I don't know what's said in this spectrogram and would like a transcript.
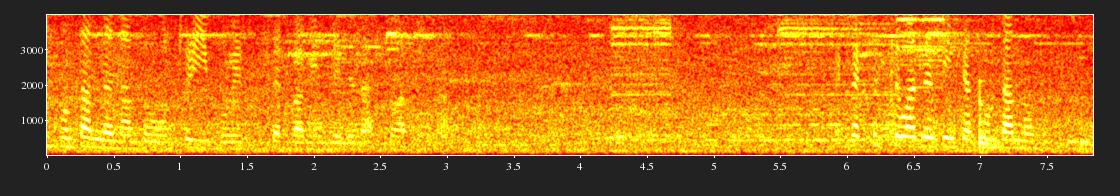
I fontannę nam wyłączyli, bo jest przerwa między 11 a 13. Także jak ktoś chce ładne zdjęcia z fontanną, to później.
